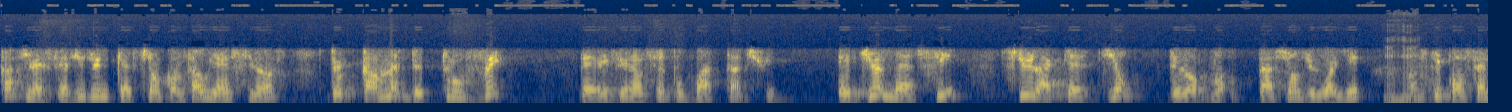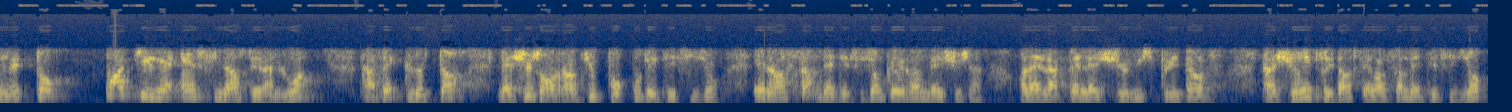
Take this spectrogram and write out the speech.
quand il est saisi d'une question comme ça où il y a un silence, de quand même de trouver des référentiels pour pouvoir statuer. Et Dieu merci, sur la question de l'augmentation du loyer, mhm. en ce qui concerne les taux, quoi qu'il y ait un silence de la loi, avec le temps, les juges ont rendu beaucoup de décisions. Et l'ensemble des décisions que rendent les juges, on les appelle les jurisprudences. La jurisprudence, c'est l'ensemble des décisions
